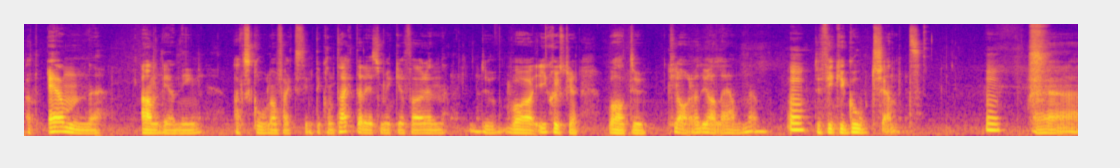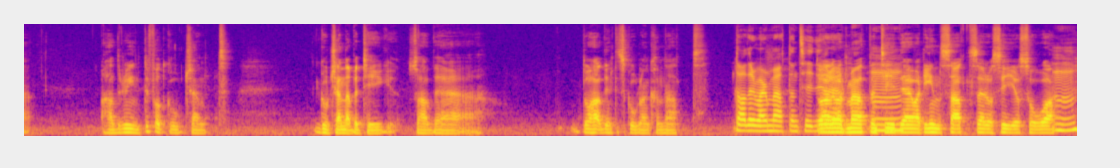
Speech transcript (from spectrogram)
att en anledning att skolan faktiskt inte kontaktade dig så mycket förrän du var i sjukskrivning var att du klarade ju alla ämnen. Mm, Du fick ju godkänt. mm. Eh, hade du inte fått godkänt, godkända betyg så hade då hade inte skolan kunnat Då hade det varit möten då tidigare. hade det varit möten tidigare, varit insatser och si och så. Mm.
